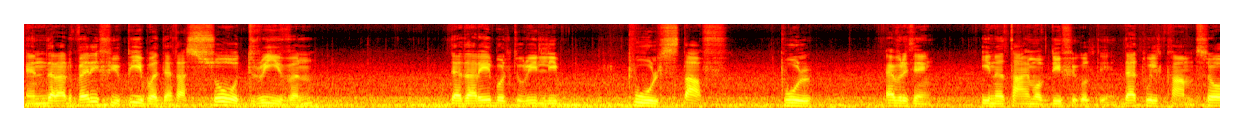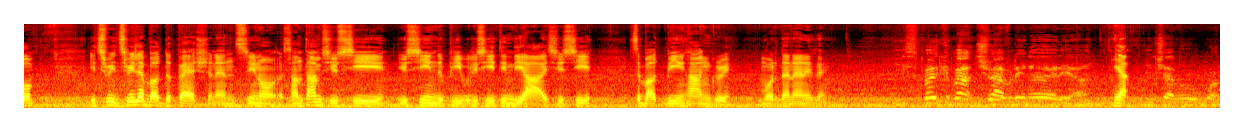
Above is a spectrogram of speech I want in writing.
and there are very few people that are so driven that are able to really pull stuff pull everything in a time of difficulty. That will come. So it's, it's really about the passion and you know sometimes you see you see in the people you see it in the eyes you see it's about being hungry more than anything You spoke about traveling earlier. yeah You travel what?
